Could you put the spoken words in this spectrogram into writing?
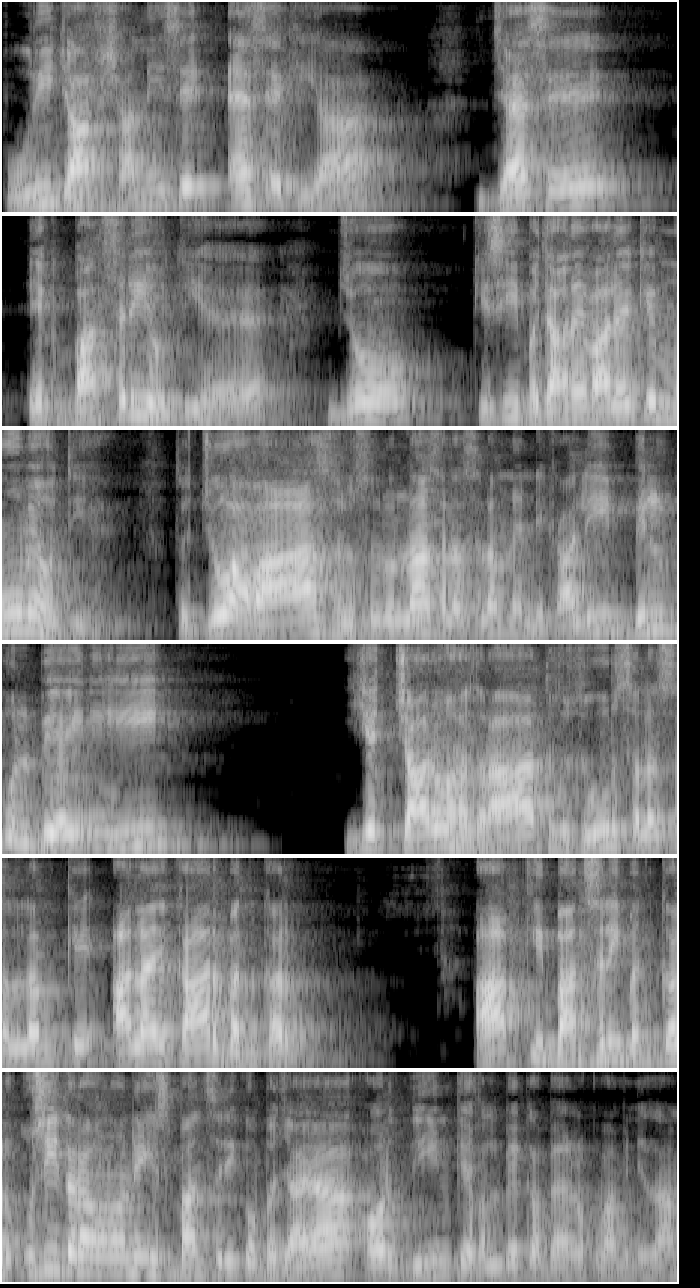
پوری جانفشانی سے ایسے کیا جیسے ایک بانسری ہوتی ہے جو کسی بجانے والے کے منہ میں ہوتی ہے۔ تو جو آواز رسول اللہ صلی اللہ علیہ وسلم نے نکالی بالکل بے آئینی ہی، یہ چاروں حضرات حضور صلی اللہ علیہ وسلم کے اعلی کار بن کر، آپ کی بانسری بن کر اسی طرح انہوں نے اس بانسری کو بجایا اور دین کے غلبے کا بین الاقوامی نظام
